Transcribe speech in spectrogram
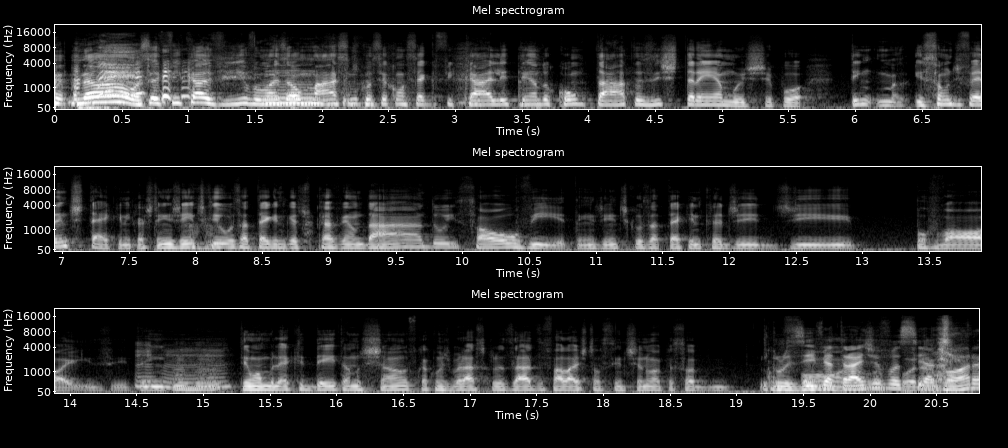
Não, você fica vivo, mas é o máximo que você consegue ficar ali tendo contatos extremos. Tipo, tem, e são diferentes técnicas. Tem gente que usa técnica de ficar vendado e só ouvir. Tem gente que usa técnica de. de por voz. E tem, Uhum. tem uma mulher que deita no chão, fica com os braços cruzados e fala: ah, Estou sentindo uma pessoa. Inclusive, fome, atrás de você loucura." agora.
